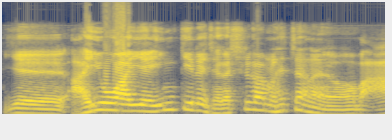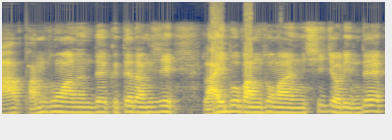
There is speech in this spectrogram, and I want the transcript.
이게, 아이오아이의 인기를 제가 실감을 했잖아요. 막 방송하는데, 그때 당시 라이브 방송한 시절인데,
